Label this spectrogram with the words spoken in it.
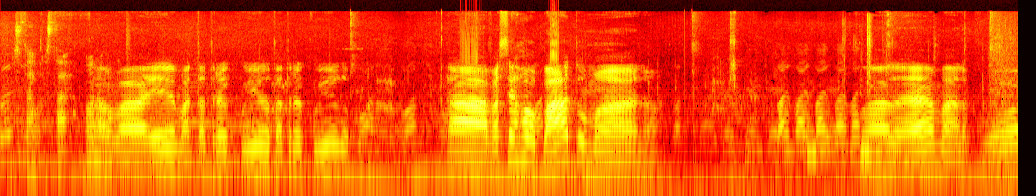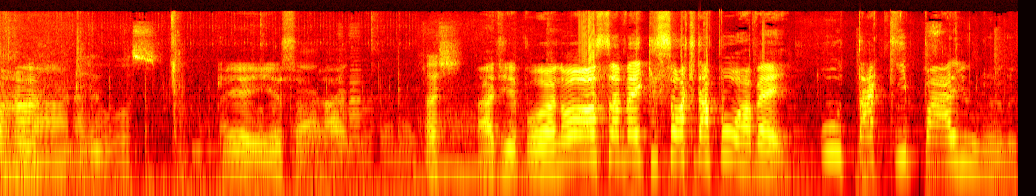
Encostar, encostar? Ou não? Calma aí, mano. Tá tranquilo, tá tranquilo. Ah, vai ser roubado, mano. Vai, vai, vai, vai, vai. Qual é, mano? Porra. Mano, aí eu osso. Que isso, velho. Oxi. Ah, de boa. Nossa, velho, que sorte da porra, velho. Puta que pariu, mano.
